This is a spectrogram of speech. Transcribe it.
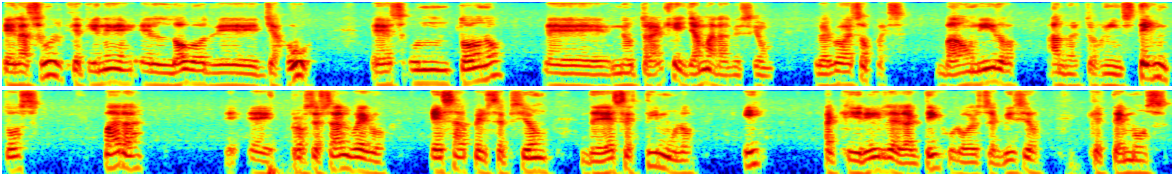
el azul que tiene el logo de Yahoo es un tono eh, neutral que llama la atención. Luego eso pues va unido a nuestros instintos para eh, eh, procesar luego esa percepción de ese estímulo y adquirir el artículo o el servicio que estemos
